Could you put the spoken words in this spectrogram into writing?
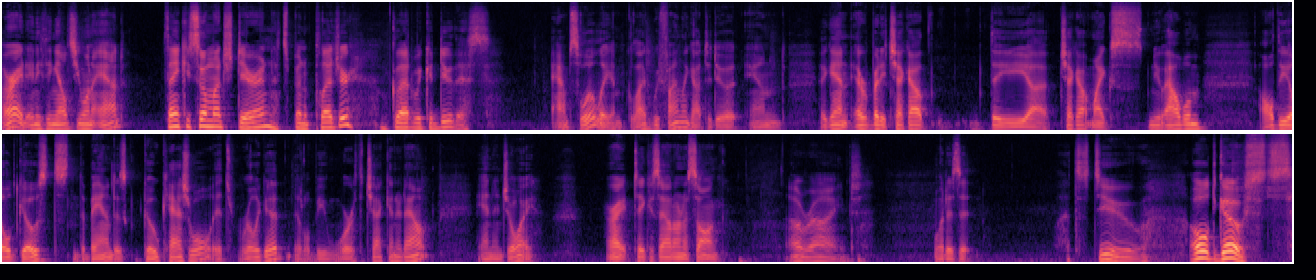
All right. Anything else you want to add? Thank you so much, Darren. It's been a pleasure. I'm glad we could do this. Absolutely. I'm glad we finally got to do it. And again, everybody check out the uh, check out Mike's new album, All the Old Ghosts. The band is Go Casual. It's really good. It'll be worth checking it out and enjoy. All right, take us out on a song. All right. What is it? Let's do Old Ghosts.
